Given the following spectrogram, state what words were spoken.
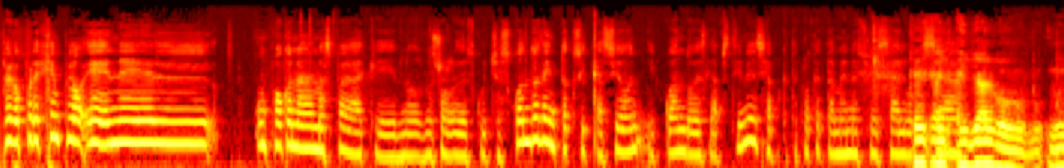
Pero, por ejemplo, en el... Un poco nada más para que nos, nuestro radio escuches. ¿Cuándo es la intoxicación y cuándo es la abstinencia? Porque te creo que también eso es algo Que que, hay, sea- hay algo muy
